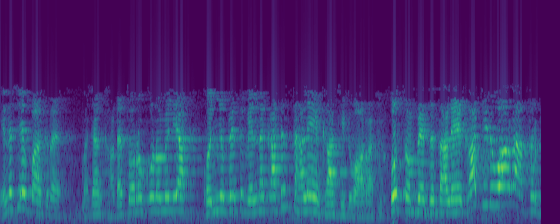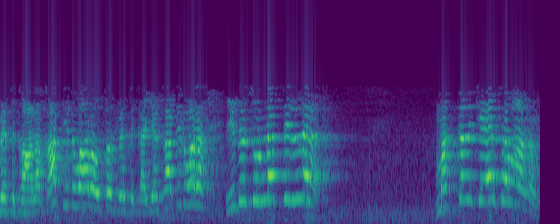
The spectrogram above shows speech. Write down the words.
என்ன செய்ய பாக்குற மச்சான் கடை திறக்கணும் இல்லையா? கொஞ்சம் பேத்து வெள்ளை காட்டு தலையை காட்டிட்டு வார. ஒருத்தன் பேத்து தலையை காட்டிட்டு வார அத்தர் பேத்து காலை காட்டிட்டு வார ஒருத்தர் பேத்து கையை காட்டிட்டு வார. இது சுண்ணத்தில்லை. மக்களுக்கு ஏசவானம்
